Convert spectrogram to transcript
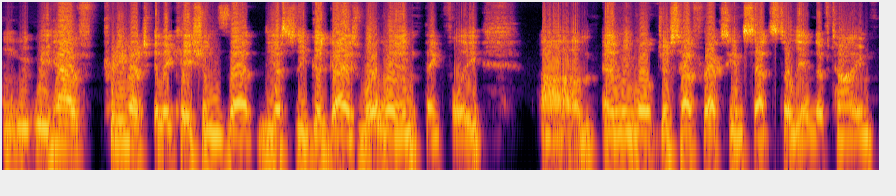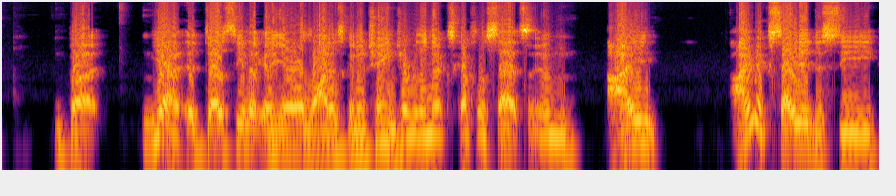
we have pretty much indications that yes, the good guys will win, thankfully, um, and we won't just have Phyrexian sets till the end of time. But yeah, it does seem like you know a lot is going to change over the next couple of sets, and I I'm excited to see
